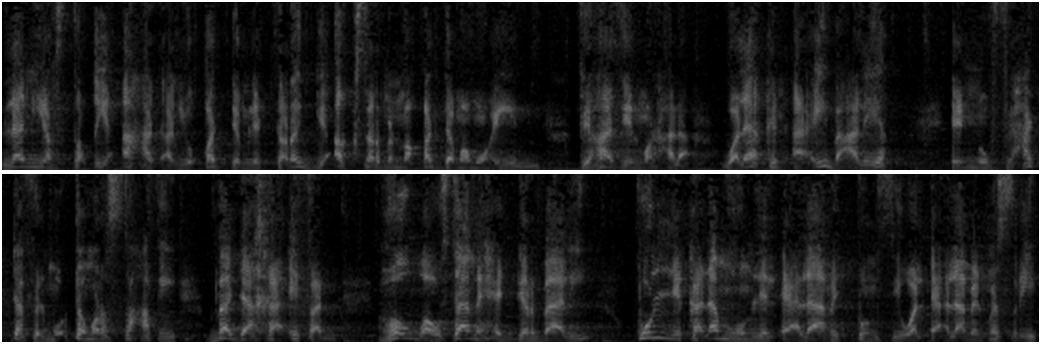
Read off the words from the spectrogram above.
لن يستطيع أحد أن يقدم للترجي أكثر من ما قدم معين في هذه المرحلة. ولكن أعيب عليه إنه في حتى في المؤتمر الصحفي بدا خائفا. هو وسامح الدربالي كل كلامهم للإعلام التونسي والإعلام المصري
